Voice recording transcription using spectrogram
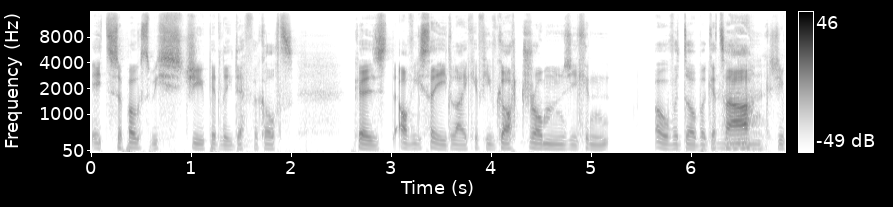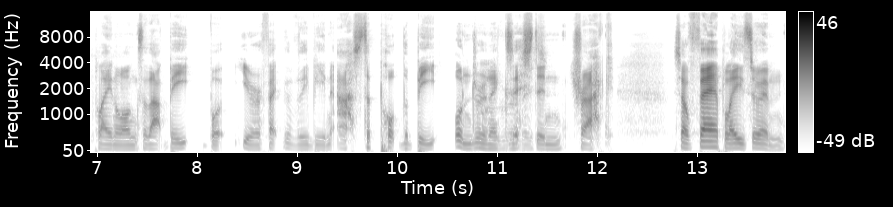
it's supposed to be stupidly difficult because obviously, like if you've got drums, you can overdub a guitar because you're playing along to that beat, but you're effectively being asked to put the beat under an Under existing track. So fair play to him.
